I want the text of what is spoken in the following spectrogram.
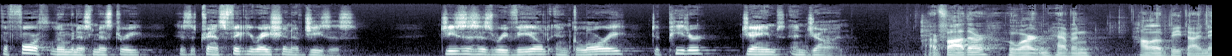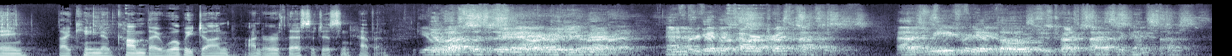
The fourth luminous mystery is the transfiguration of Jesus. Jesus is revealed in glory to Peter, James, and John. Our Father, who art in heaven, hallowed be thy name. Thy kingdom come, thy will be done, on earth as it is in heaven. Give us this day our daily bread, and forgive us our trespasses, as we forgive those who trespass against us.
